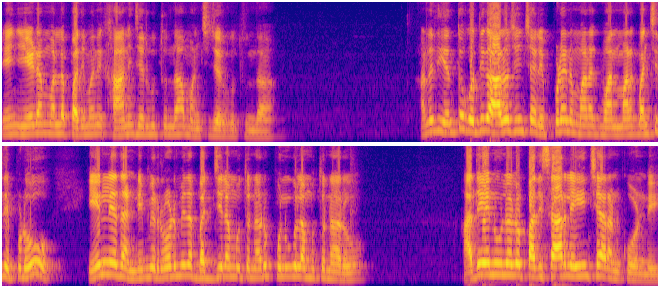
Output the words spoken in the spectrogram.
నేను చేయడం వల్ల పది మందికి హాని జరుగుతుందా? మంచి జరుగుతుందా? అనేది ఎంతో కొద్దిగా ఆలోచించాలి. ఎప్పుడైనా మనకు మన మనకు మంచిది ఎప్పుడు. ఏం లేదండి. మీరు రోడ్డు మీద బజ్జీలు అమ్ముతున్నారు పునుగులు అమ్ముతున్నారు. అదే నూనెలో పదిసార్లు వేయించారనుకోండి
